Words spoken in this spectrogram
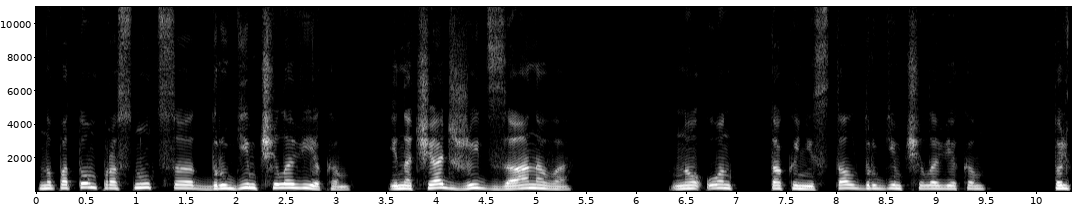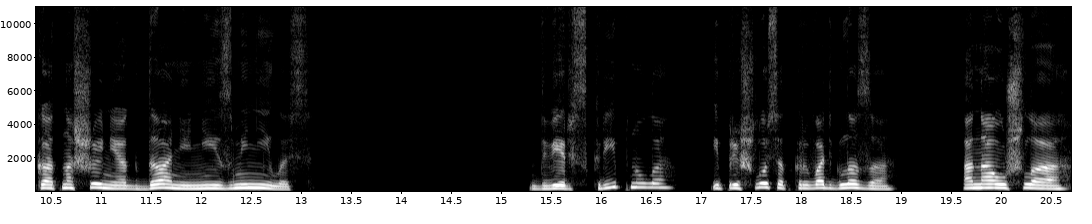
но потом проснуться другим человеком и начать жить заново. Но он так и не стал другим человеком. Только отношение к Дане не изменилось. Дверь скрипнула, и пришлось открывать глаза. Она ушла,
